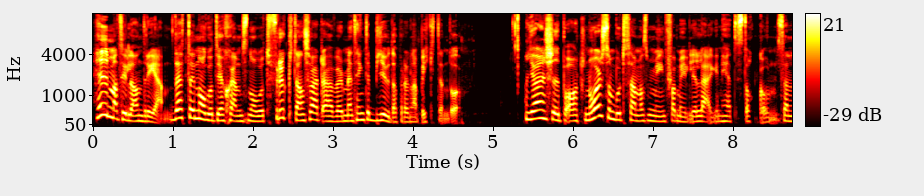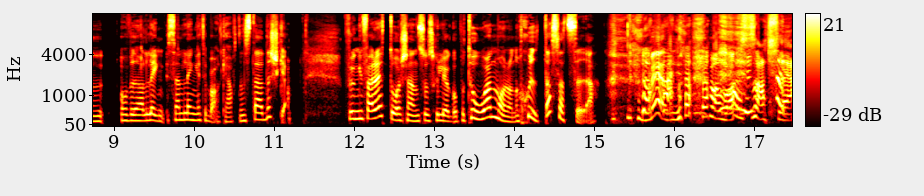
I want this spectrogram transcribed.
Hej Matilda och Andrea. Detta är något jag skäms något fruktansvärt över men jag tänkte bjuda på den här bikten då. Jag är en tjej på 18 år som bor tillsammans med min familj i lägenhet i Stockholm sen, och vi har läng- sen länge tillbaka haft en städerska. För ungefär ett år sedan så skulle jag gå på toa en morgon och skita så att säga. Men, man bara så att säga.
